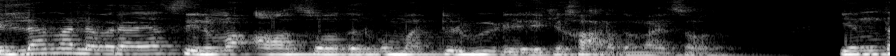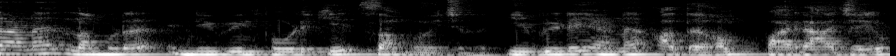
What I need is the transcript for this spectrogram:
എല്ലാ നല്ലവരായ സിനിമ ആസ്വാദകർക്കും മറ്റൊരു വീഡിയോയിലേക്ക് ഹാർദമായ സ്വാഗതം. എന്താണ് നമ്മുടെ നിവിൻ പോളിക്ക് സംഭവിച്ചത്? ഇവിടെയാണ് അദ്ദേഹം പരാജയം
